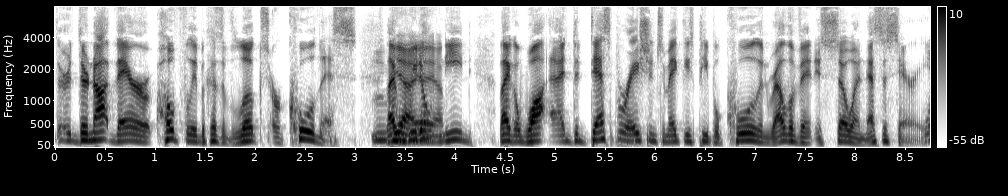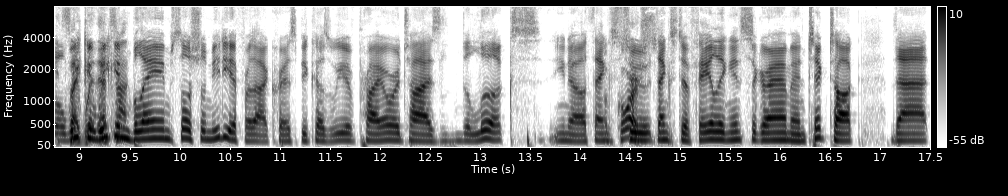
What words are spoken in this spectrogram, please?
They're they're not there, hopefully, because of looks or coolness. Like yeah, we yeah, don't yeah. need like a, uh, the desperation to make these people cool and relevant is so unnecessary. Well, It's we like, can we can not- blame social media for that, Chris, because we have prioritized the looks. You know, thanks to thanks to failing Instagram and TikTok. That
